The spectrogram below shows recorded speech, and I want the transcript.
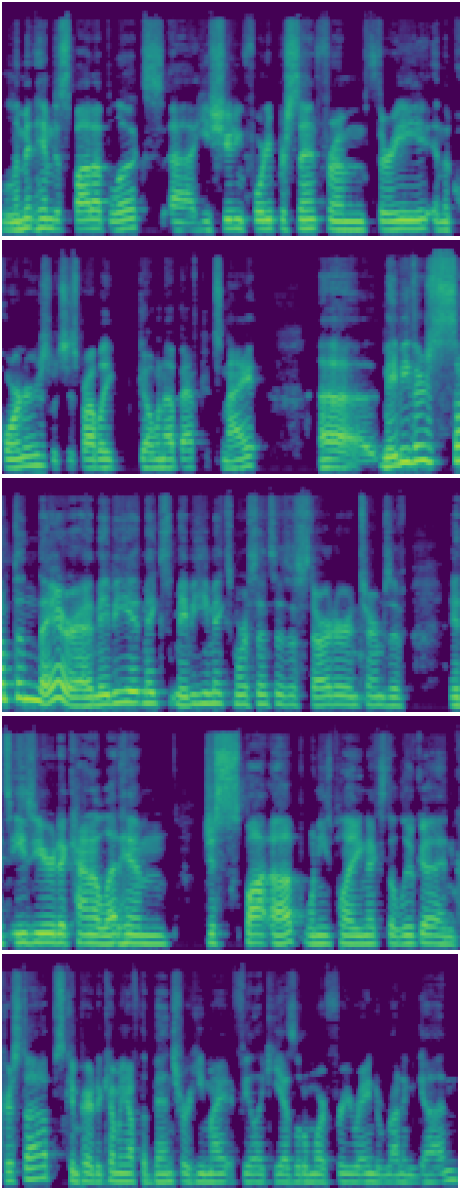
limit him to spot up looks. Uh, he's shooting 40% from three in the corners, which is probably going up after tonight. Uh, maybe there's something there. and Maybe it makes, maybe he makes more sense as a starter in terms of it's easier to kind of let him just spot up when he's playing next to Luka and Kristaps compared to coming off the bench where he might feel like he has a little more free rein to run and gun,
